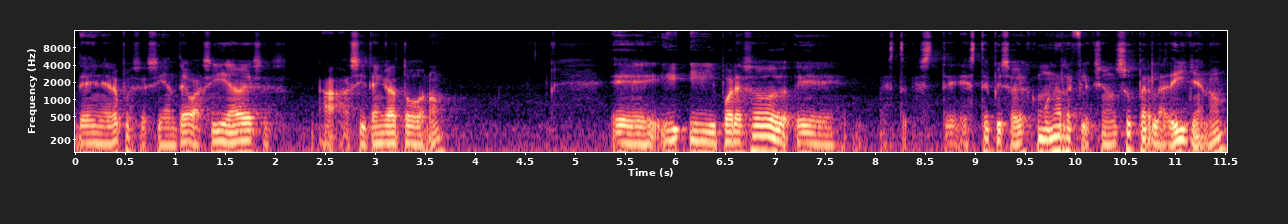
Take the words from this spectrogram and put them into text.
de dinero pues se siente vacía a veces, así tenga todo, ¿no? Eh, y, y, por eso eh, este, este, este, episodio es como una reflexión súper ladilla, ¿no?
